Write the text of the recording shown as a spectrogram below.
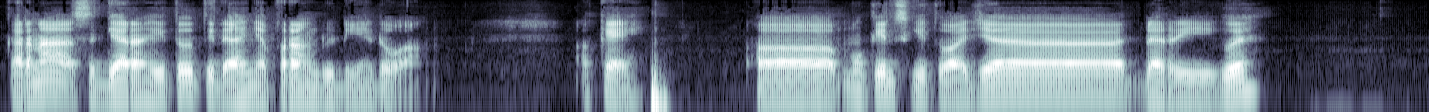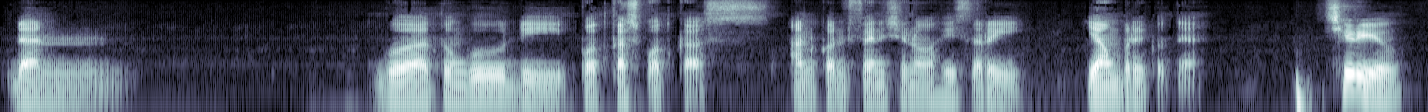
Karena sejarah itu tidak hanya perang dunia doang. Oke okay. uh, eh, mungkin segitu aja dari gue. Dan gue tunggu di podcast-podcast unconventional history yang berikutnya. Cheerio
